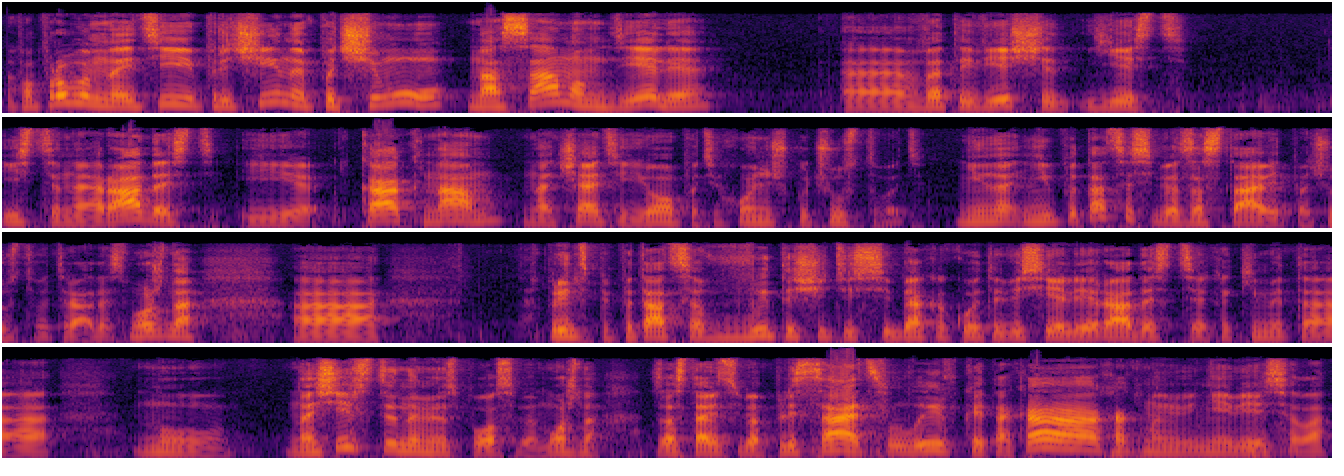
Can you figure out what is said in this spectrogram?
Попробуем найти причины, почему на самом деле э, в этой вещи есть истинная радость и как нам начать ее потихонечку чувствовать. Не, не пытаться себя заставить почувствовать радость. Можно, э, в принципе, пытаться вытащить из себя какое-то веселье и радость какими-то, ну, насильственными способами. Можно заставить себя плясать с улыбкой, так, а, как мне весело.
